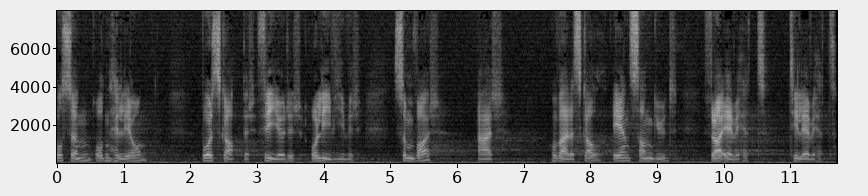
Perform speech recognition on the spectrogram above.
og Sønnen og Den hellige ånd, vår skaper, frigjører og livgiver, som var, er og være skal en sann Gud fra evighet til evighet.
